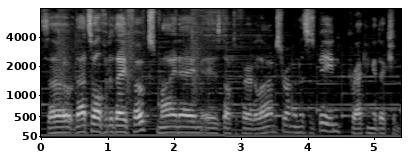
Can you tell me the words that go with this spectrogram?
So, that's all for today, folks. My name is Dr. Ferghal Armstrong, and this has been Cracking Addiction.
